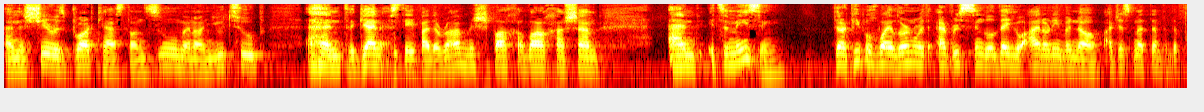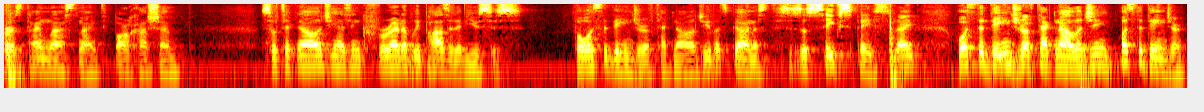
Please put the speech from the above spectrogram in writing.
and the shiur is broadcast on Zoom and on YouTube. And again, I stayed by the Ram Mishpacha, Baruch Hashem. And it's amazing. There are people who I learn with every single day who I don't even know. I just met them for the first time last night, Baruch Hashem. So technology has incredibly positive uses. But what's the danger of technology? Let's be honest. This is a safe space, right? What's the danger of technology? What's the danger?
